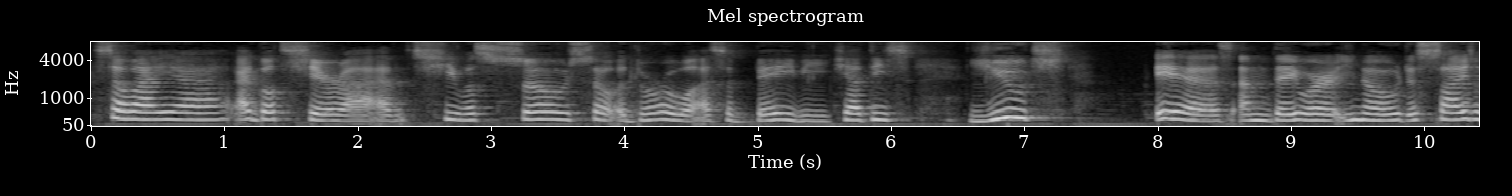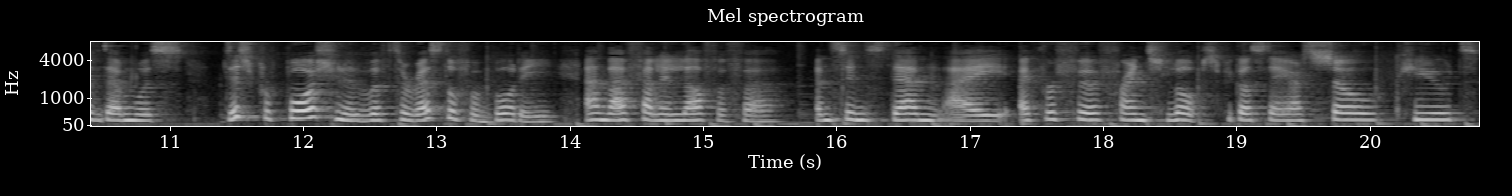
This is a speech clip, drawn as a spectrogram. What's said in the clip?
So I uh, I got Sarah, and she was so so adorable as a baby. She had these huge ears, and they were you know the size of them was disproportionate with the rest of her body. And I fell in love with her and since then I, I prefer French Lops because they are so cute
